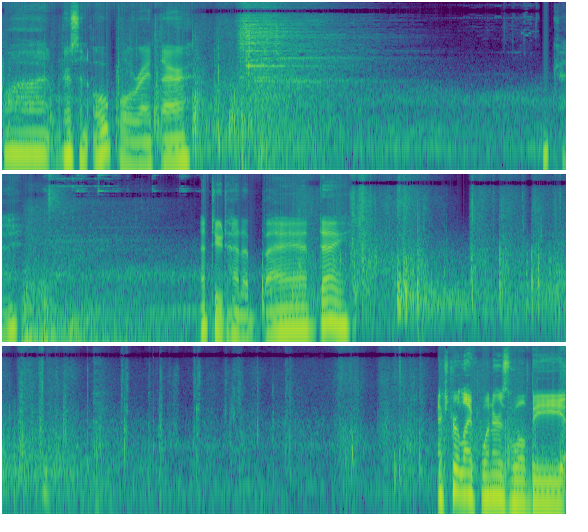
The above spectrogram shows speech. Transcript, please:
What? There's an opal right there. Okay. That dude had a bad day. Extra Life winners will be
